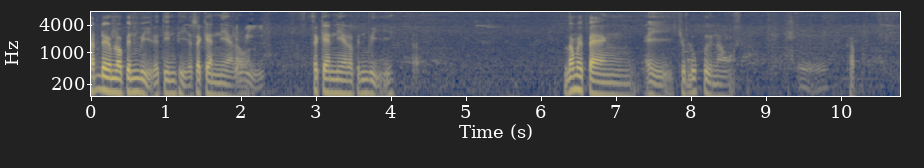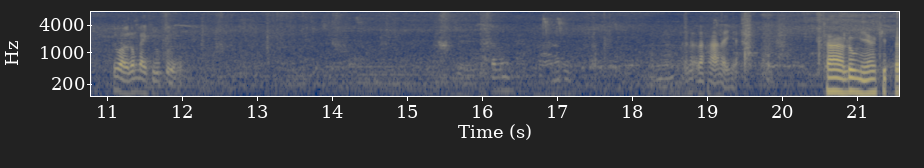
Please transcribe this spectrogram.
คัดเดิมเราเป็นหวีหรือตีนผีสแกนเนียเป็เรานหวี สแกนเนียเราเป็นหวีครับ ต้องไปแปลงไอชุดลูกปืนเอา อืมครับพี่บอยต้องไปคิวปืนแล้ว ราคาอะไรเนี่ยถ้าลูกนี้คิดไป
